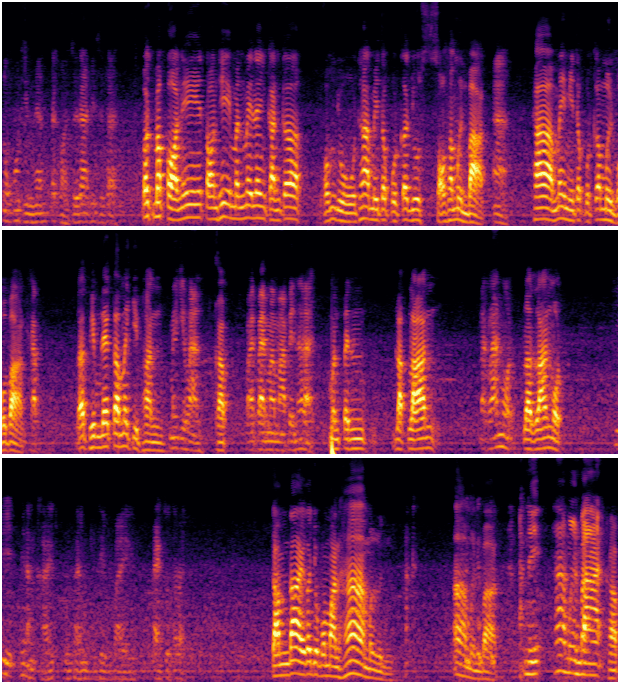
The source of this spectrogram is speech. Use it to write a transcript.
หลวงปู่ทิมนั้นแต่ก่อนซื้อได้พี่ซื้อได้ก็เมื่อก่อนนี้ตอนที่มันไม่เล่นกันก็ ผมอยู่ถ้ามีตะกรุดก็อยู่สองสามหมื่นบาท อ่า ถ้าไม่มีตะกรุดก็หมื่นกว่าบาท ครับ แล้วพิมพ์เล็กก็ไม่กี่พัน ไม่กี่พัน ครับ ไปไปมามาเป็นเท่าไหร่ มันเป็นหลักล้าน หลักล้านหมด หลักล้านหมด พี่พี่นันขายขุนแผนหลวงปู่ทิมไปแพงสุดเท่าไหร่จำได้ก็อยู่ประมาณห้าหมื่นห้าหมื่นบาท อันนี้ห้าหมื่นบาทครับ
